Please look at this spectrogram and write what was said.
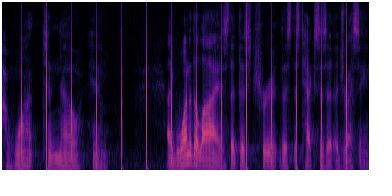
I want to know him. I think one of the lies that this, true, this, this text is addressing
